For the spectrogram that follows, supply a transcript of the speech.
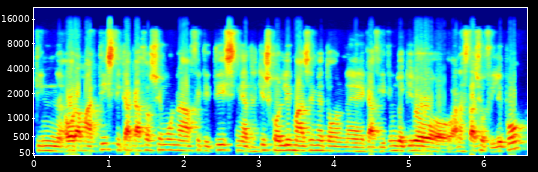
την οραματίστηκα καθώς ήμουν φοιτητή στην ιατρική σχολή μαζί με τον ε, καθηγητή μου τον κύριο Αναστάσιο Φιλίππου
